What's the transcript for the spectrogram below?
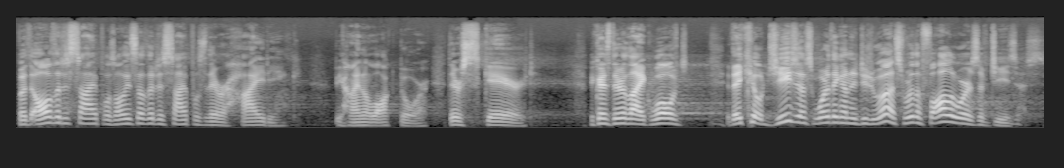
but all the disciples, all these other disciples, they were hiding behind a locked door. They're scared because they're like, well, if they killed Jesus, what are they going to do to us? We're the followers of Jesus.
